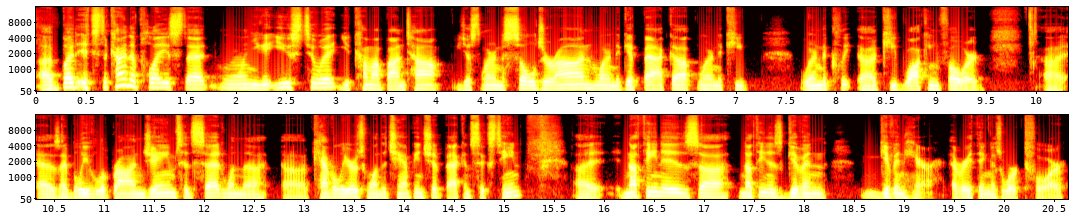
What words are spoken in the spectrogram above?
Uh, but it's the kind of place that when you get used to it, you come up on top. You just learn to soldier on, learn to get back up, learn to keep, learn to uh, keep walking forward. Uh, as I believe LeBron James had said when the uh, Cavaliers won the championship back in 16, nothing is nothing is given given here. Everything is worked for.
